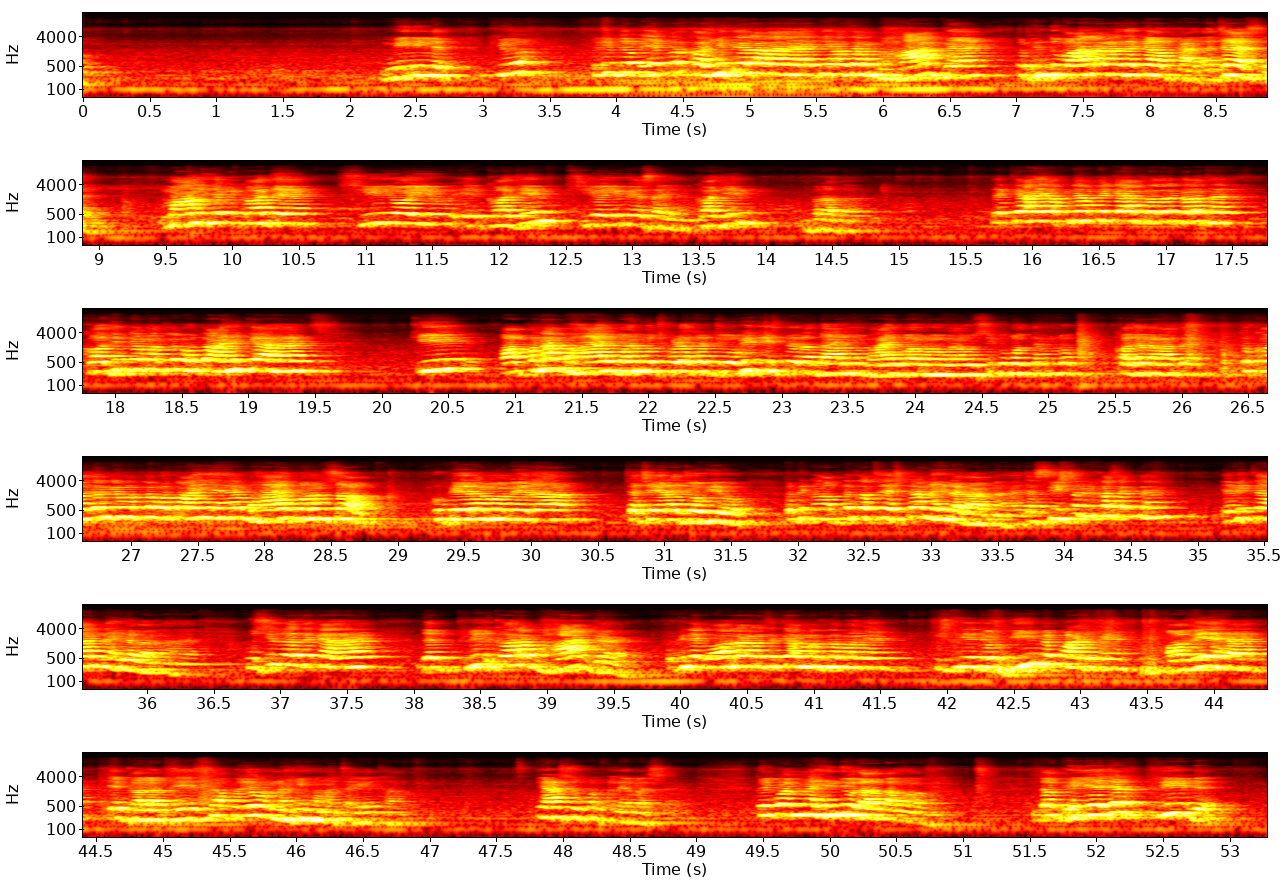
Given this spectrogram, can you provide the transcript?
मीनिंगलेस क्यों? क्योंकि जब एक बार कहीं दे रहा है कि यहाँ से हम भाग गए तो फिर दोबारा लगाने से क्या फ़ायदा? जैसे, मान लीजिए कह दे C O U A cousin C O U S I N cousin brother तो क्या है, अपने आप में क्या है ब्रदर गलत है? कजिन का मतलब होता है क्या है? कि अपना भाई बहन को छोड़कर जो भी रिश्तेदार में भाई बहन होगा, उसी को बोलते हैं हम लोग कज़न लगाते हैं। तो कज़न का मतलब होता ही है भाई बहन सब, कुफेरा, ममेरा, चचेरा, जो भी हो। तो फिर अपने तरफ़ से एक्स्ट्रा नहीं लगाना है, या सिस्टर भी कर सकते हैं, ये भी क्या नहीं लगाना है। उसी तरह से क्या है, जब फ्लीट कह रहा भाग गए तो फिर एक और लगाने से क्या मतलब अवे इसलिए जो बी में पार्ट में अवे है, ये गलत है, इसका प्रयोग नहीं होना चाहिए था। क्या सुपर फ्लेवर्स है तो एक बार मैं हिंदी बताता हूँ अब the villager fled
